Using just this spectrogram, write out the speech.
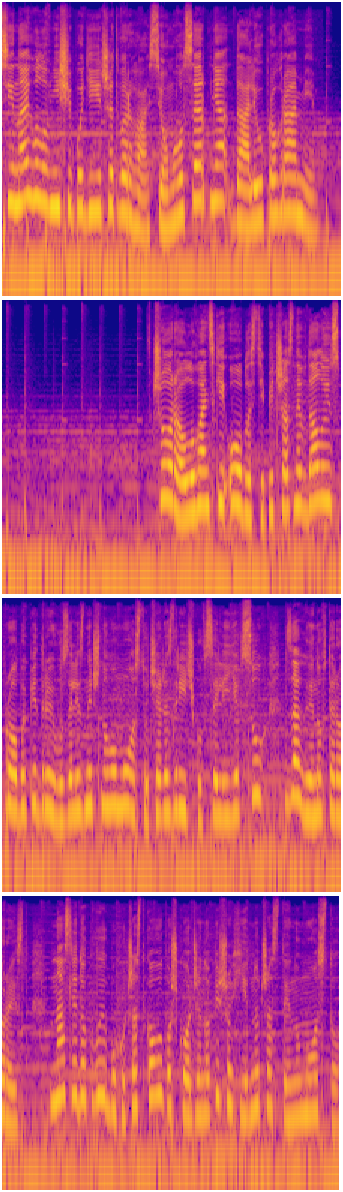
Усі найголовніші події четверга, 7 серпня, далі у програмі. Вчора у Луганській області під час невдалої спроби підриву залізничного мосту через річку в селі Євсух загинув терорист. Внаслідок вибуху частково пошкоджено пішохідну частину мосту.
